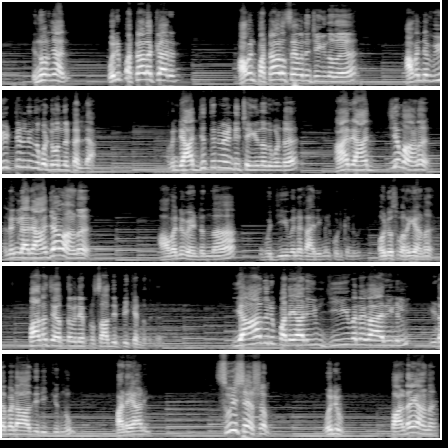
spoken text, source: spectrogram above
എന്ന് പറഞ്ഞാൽ ഒരു പട്ടാളക്കാരൻ അവൻ പട്ടാള സേവനം ചെയ്യുന്നത് അവന്റെ വീട്ടിൽ നിന്ന് കൊണ്ടുവന്നിട്ടല്ല. അവൻ രാജ്യത്തിന് വേണ്ടി ചെയ്യുന്നത് കൊണ്ട് ആ രാജ്യമാണ് അല്ലെങ്കിൽ ആ രാജാവാണ് അവന് വേണ്ടുന്ന ഉപജീവന കാര്യങ്ങൾ കൊടുക്കേണ്ടത്. പൗലോസ് പറയുകയാണ് പട ചേർത്തവനെ പ്രസാദിപ്പിക്കേണ്ടതിന്. യാതൊരു പടയാളിയും ജീവനകാര്യങ്ങളിൽ ഇടപെടാതിരിക്കുന്നു. പടയാളി. സുവിശേഷം ഒരു പടയാണ്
